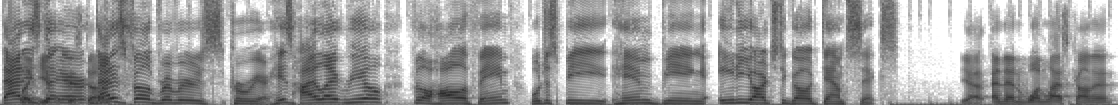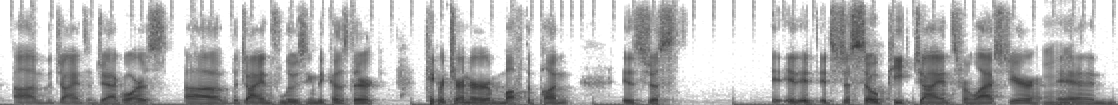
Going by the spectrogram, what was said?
That like is the air, does. that is Philip Rivers' career. His highlight reel for the Hall of Fame will just be him being 80 yards to go, down six. Yeah, and then one last comment on the Giants and Jaguars. Uh, the Giants losing because their kick returner muffed the punt is just it, it, it's just so peak Giants from last year, Mhm. and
